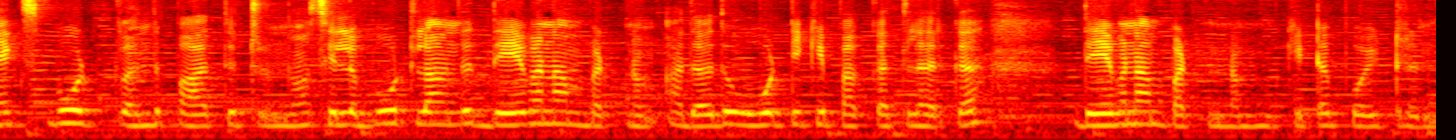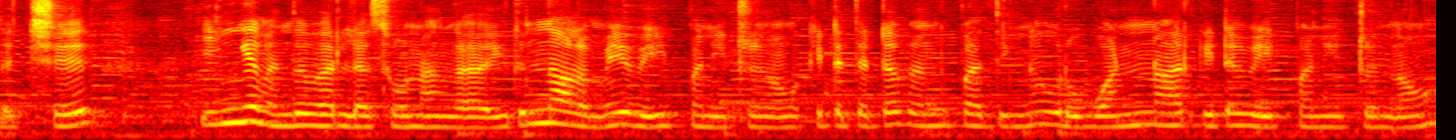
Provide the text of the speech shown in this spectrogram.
நெக்ஸ்ட் போட் வந்து பார்த்துட்டு இருந்தோம் சில போட்லாம் வந்து தேவனாம்பட்டினம் அதாவது ஓட்டிக்கு பக்கத்தில் இருக்க தேவனாம்பட்டினம் கிட்ட போயிட்டு இருந்துச்சு இங்கே வந்து வரல. ஸோ நாங்கள் இருந்தாலுமே வெயிட் பண்ணிகிட்ருந்தோம் இருந்தோம் கிட்டத்தட்ட வந்து பார்த்திங்கன்னா ஒரு ஒன் ஹவர் கிட்ட வெயிட் பண்ணிகிட்ருந்தோம்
